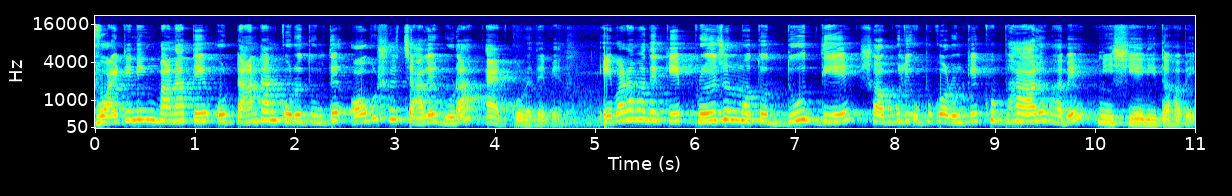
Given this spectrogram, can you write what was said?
হোয়াইটেনিং বানাতে ও টান টান করে তুলতে অবশ্যই চালের গুঁড়া অ্যাড করে দেবেন। এবার আমাদেরকে প্রয়োজন মতো দুধ দিয়ে সবগুলি উপকরণকে খুব ভালোভাবে মিশিয়ে নিতে হবে।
